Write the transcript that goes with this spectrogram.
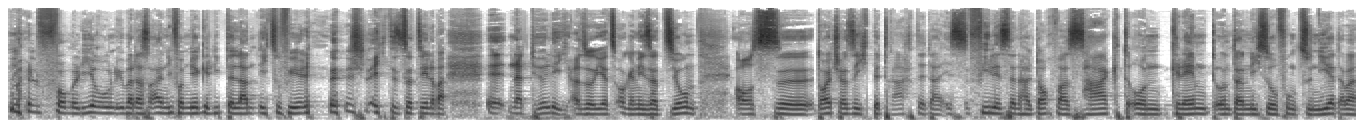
in meinen Formulierungen über das eigentlich von mir geliebte Land nicht zu viel Schlechtes zu erzählen, aber äh, natürlich, also jetzt Organisation aus äh, deutscher Sicht betrachtet, da ist vieles dann halt doch was hakt und klemmt und dann nicht so funktioniert, aber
